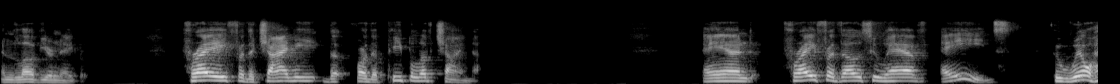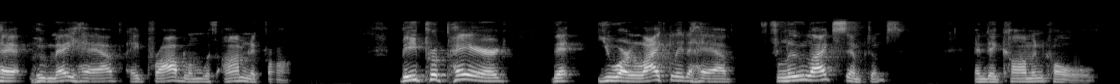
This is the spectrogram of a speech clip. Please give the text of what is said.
and love your neighbor. Pray for the Chinese, the, for the people of China, and pray for those who have AIDS, who will have, who may have a problem with Omicron. Be prepared that you are likely to have flu-like symptoms and a common cold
